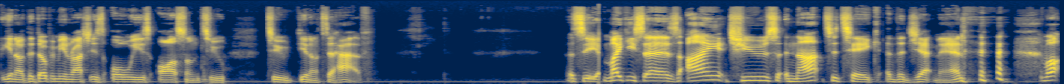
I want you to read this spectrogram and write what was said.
You know, the dopamine rush is always awesome to to, you know, to have. Let's see. Mikey says, I choose not to take the jet, man. well,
